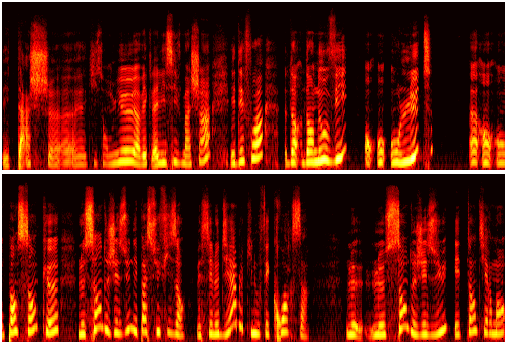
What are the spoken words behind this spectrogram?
Les tâches euh, qui sont mieux avec la lessive machin. Et des fois, dans, nos vies, on lutte euh, en, pensant que le sang de Jésus n'est pas suffisant. Mais c'est le diable qui nous fait croire ça. Le, sang de Jésus est entièrement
